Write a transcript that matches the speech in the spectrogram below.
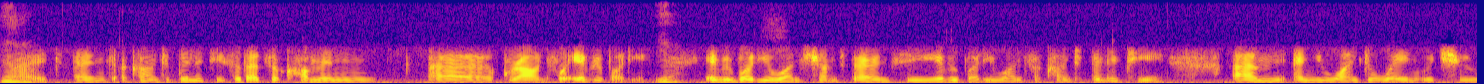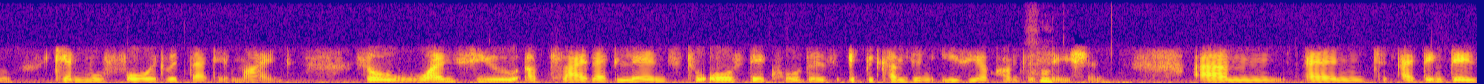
yeah. right, and accountability. So that's a common uh, ground for everybody. Yeah. Everybody wants transparency. Everybody wants accountability, um, and you want a way in which you can move forward with that in mind. So once you apply that lens to all stakeholders, it becomes an easier conversation. Um, and I think there's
